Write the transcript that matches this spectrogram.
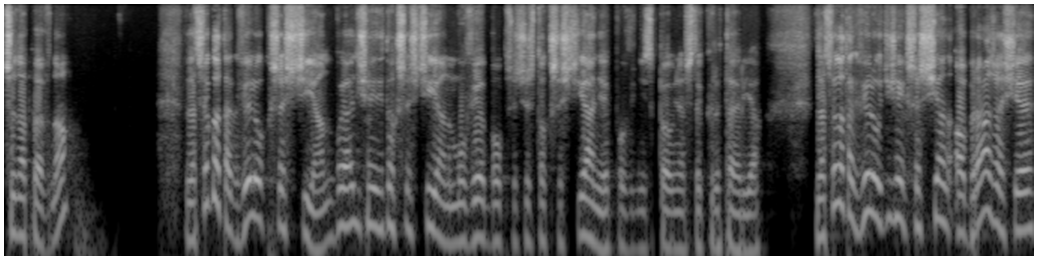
Czy na pewno? Dlaczego tak wielu chrześcijan, bo ja dzisiaj do chrześcijan mówię, bo przecież to chrześcijanie powinni spełniać te kryteria. Dlaczego tak wielu dzisiaj chrześcijan obraża się,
